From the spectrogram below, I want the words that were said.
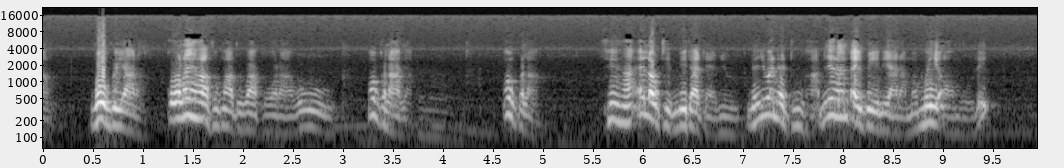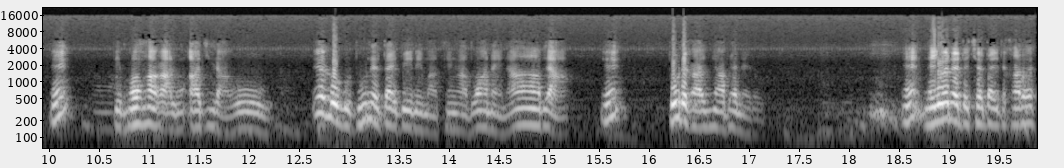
တာငုတ်ပြရတာပေါ်လိုက်ဟာဆိုမှသူကပေါ်တာဟုတ်ဟုတ်ကလားဗျဟုတ်ကလားဆင်ဟာအဲ့လောက်ထိမိတတ်တယ်မျိုးနေရွက်နဲ့ဒူးဟာအများနဲ့တိုက်ပေးနေရတာမမေ့အောင်ဘူးလေဟင် ဒီမောဟကအလုံးအားကြီးတာဟုတ်အဲ့လိုကိုဒူးနဲ့တိုက်ပေးနေမှဆင်ဟာသွားနိုင်တာဗျဟင်ဒုတခါညာပဲနေတော့ဟင်နေရွက်နဲ့တစ်ချက်တိုက်တစ်ခါတည်း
